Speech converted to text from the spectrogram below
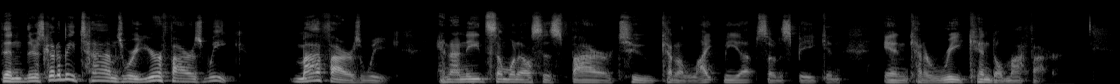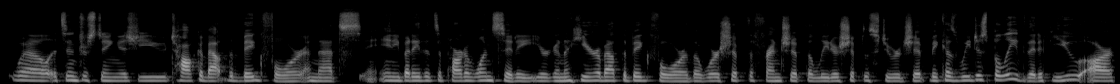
then there's going to be times where your fire is weak, my fire is weak and I need someone else's fire to kind of light me up, so to speak, and and kind of rekindle my fire. Well, it's interesting as you talk about the big four, and that's anybody that's a part of one city, you're going to hear about the big four the worship, the friendship, the leadership, the stewardship, because we just believe that if you are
